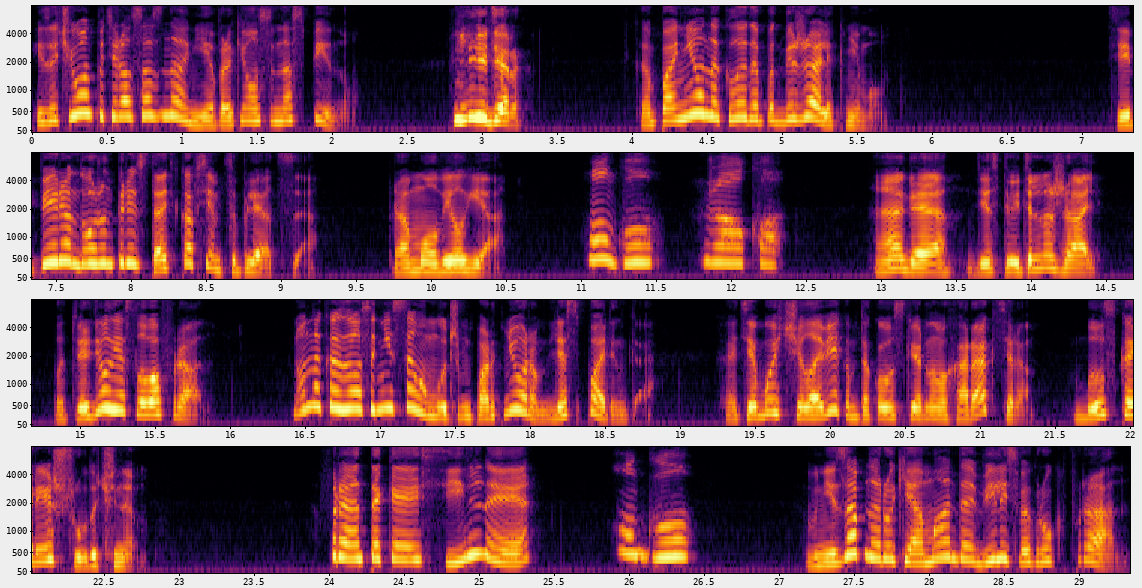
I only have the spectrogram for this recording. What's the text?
из-за чего он потерял сознание и опрокинулся на спину. «Лидер!» Компаньоны Клэда подбежали к нему. «Теперь он должен перестать ко всем цепляться», — промолвил я. Ого, жалко. «Ага, действительно жаль», — подтвердил я слова Фран. Но он оказался не самым лучшим партнером для спарринга, хотя бой с человеком такого скверного характера был скорее шуточным. «Фран такая сильная!» Ого. Внезапно руки Аманды бились вокруг Фран.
